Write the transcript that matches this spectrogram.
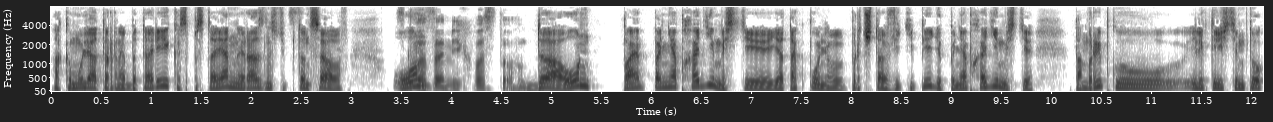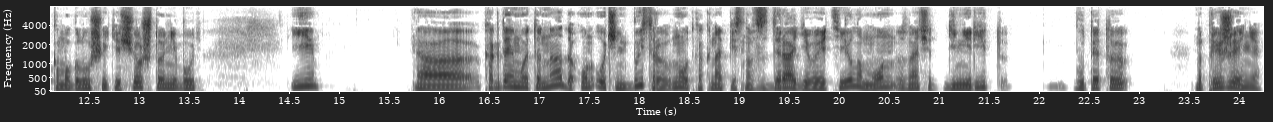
аккумуляторная батарейка с постоянной разностью потенциалов. Он, с глазами и хвостом. Да, он по, по необходимости, я так понял, прочитав Википедию, по необходимости там рыбку электрическим током оглушить, еще что-нибудь. И э, когда ему это надо, он очень быстро, ну вот как написано, вздрагивая телом, он, значит, генерит вот это напряжение.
